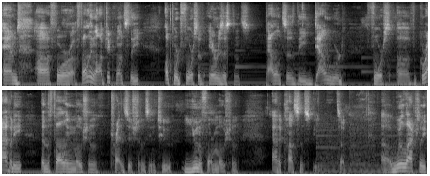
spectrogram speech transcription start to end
And uh, for a falling object, once the upward force of air resistance balances the downward force of gravity, then the falling motion transitions into uniform motion at a constant speed. So uh, we'll actually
